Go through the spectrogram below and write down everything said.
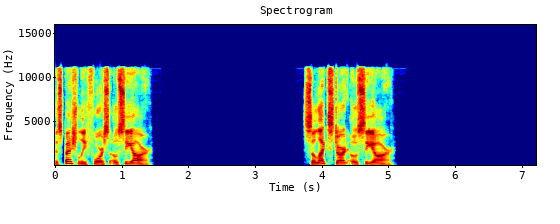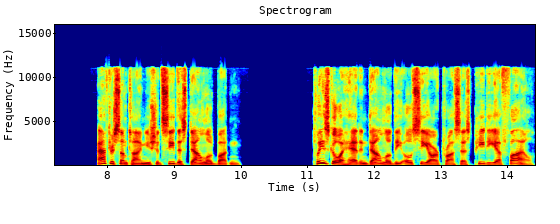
especially Force OCR. Select Start OCR. After some time you should see this download button. Please go ahead and download the OCR processed PDF file.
